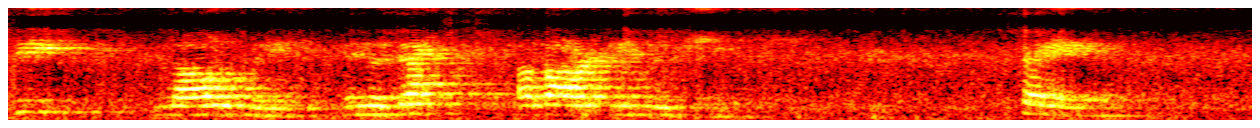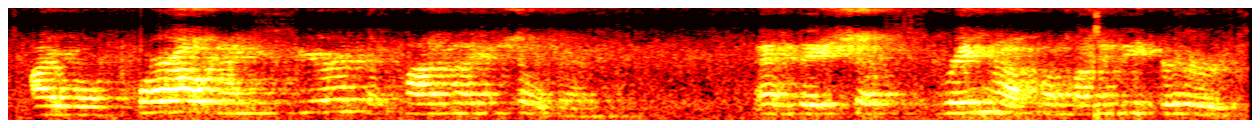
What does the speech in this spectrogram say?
speaks loudly in the depths of our indigence, saying, I will pour out my spirit upon thy children, and they shall spring up among the herbs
